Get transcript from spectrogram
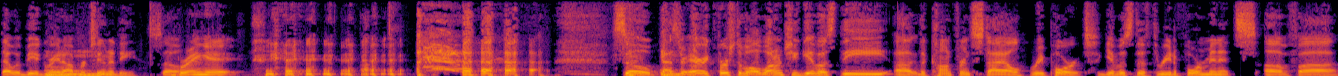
That would be a great Mm. opportunity. So Bring it. so, Pastor Eric, first of all, why don't you give us the uh, the conference style report? Give us the three to four minutes of uh,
